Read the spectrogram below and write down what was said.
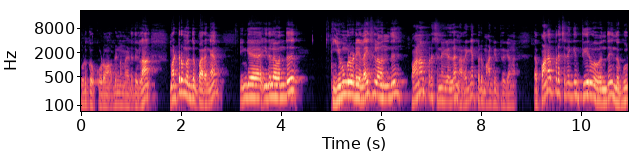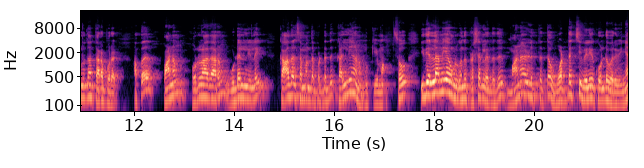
கொடுக்கக்கூடும் அப்படின்னு நம்ம எடுத்துக்கலாம். மற்றும் வந்து பாருங்கள் இங்கே இதில் வந்து இவங்களுடைய லைஃப்பில் வந்து பண பிரச்சனைகளில் நிறைய பேர் மாட்டிகிட்டு இருக்காங்க. இந்த பண பிரச்சனைக்கும் தீர்வை வந்து இந்த குரு தான் தரப்போகிறார் அப்போ பணம் பொருளாதாரம் உடல்நிலை காதல் சம்மந்தப்பட்டது கல்யாணம் முக்கியமாக ஸோ இது எல்லாமே அவங்களுக்கு வந்து ப்ரெஷரில் இருந்தது. மன அழுத்தத்தை ஒட்டச்சி வெளியே கொண்டு வருவீங்க.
